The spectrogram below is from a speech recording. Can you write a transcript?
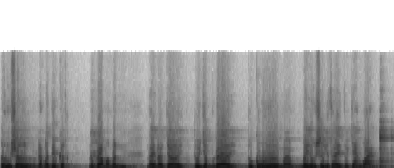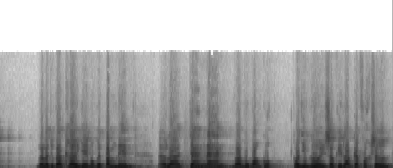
ứng xử rất là tiêu cực. Lúc đó mà mình thấy là trời, tôi giúp đời, tôi cứu người mà bị ứng xử như thế tôi chán quá. Đó là chúng ta khởi dậy một cái tâm niệm à, là chán nản và muốn bỏ cuộc có nhiều người sau khi làm các phật sự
